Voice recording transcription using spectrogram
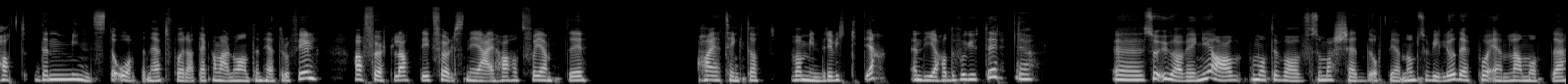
hatt den minste åpenhet for at jeg kan være noe annet enn heterofil, har ført til at de følelsene jeg har hatt for jenter, har jeg tenkt at var mindre viktige enn de jeg hadde for gutter. Ja. Eh, Så uavhengig av på en måte hva som har skjedd opp igjennom, så vil jo det på en eller annen måte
